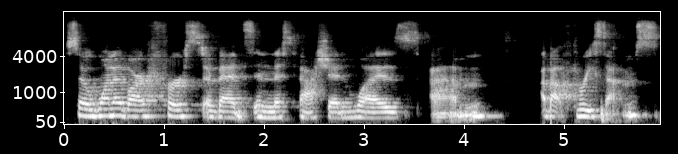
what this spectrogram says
So one of our first events in this fashion was um, about threesomes.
